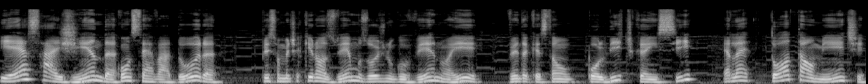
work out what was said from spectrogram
e essa agenda conservadora, principalmente aqui nós vemos hoje no governo aí, vendo a questão política em si, ela é totalmente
